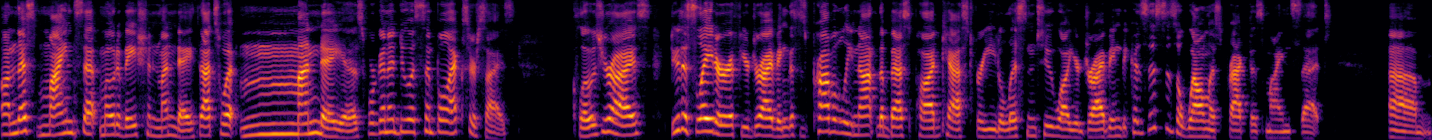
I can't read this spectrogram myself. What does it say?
On this Mindset Motivation Monday, that's what Monday is. We're going to do a simple exercise. Close your eyes. Do this later if you're driving. This is probably not the best podcast for you to listen to while you're driving because this is a wellness practice mindset um,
